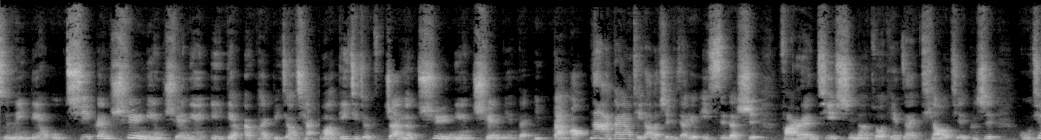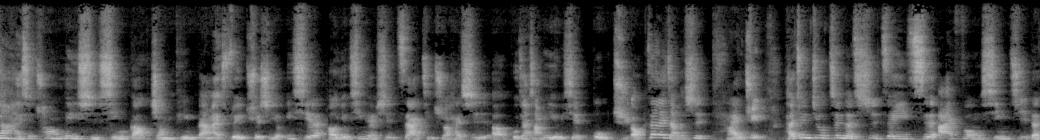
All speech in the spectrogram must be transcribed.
是零点五七，跟去年全年一点二块比较起来，哇，第一季就赚了去年全年的一半哦。那刚要提到的是比较有意思的是，法人即使呢昨天在调节，可是。股价还是创历史新高，涨停板来，所以确实有一些呃有心人士在锦硕还是呃股价上面有一些布局哦。再来讲的是台骏，台骏就真的是这一次 iPhone 新机的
